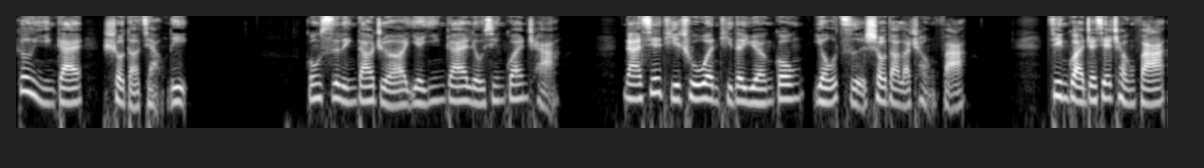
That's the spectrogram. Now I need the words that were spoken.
更应该受到奖励。公司领导者也应该留心观察，哪些提出问题的员工由此受到了惩罚，尽管这些惩罚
